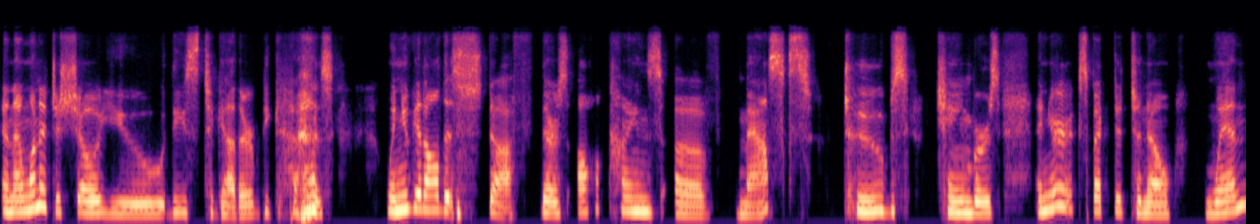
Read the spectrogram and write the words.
And I wanted to show you these together because when you get all this stuff, there's all kinds of masks, tubes, chambers, and you're expected to know when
